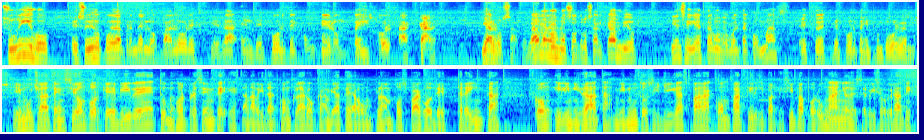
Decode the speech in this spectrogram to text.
su hijo su hijo puede aprender los valores que da el deporte con Heron Baseball Academy. Ya lo sabe. Vámonos nosotros al cambio y enseguida estamos de vuelta con más. Esto es Deportes y Punto. Volvemos. Y mucha atención porque vive tu mejor presente esta Navidad con Claro. Cámbiate a un plan postpago de 30 con ilimitada, minutos y gigas para compartir y participa por un año de servicio gratis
